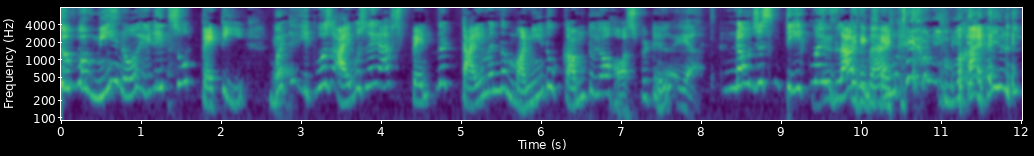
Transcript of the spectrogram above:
so for me, no, it, it's so petty. But it was, I was like, I've spent the time and the money to come to your hospital. Yeah. Now just take my Just blood, take man. Why are you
